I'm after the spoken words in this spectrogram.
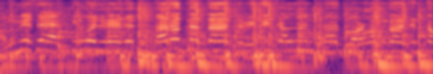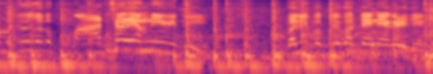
હંમેશા એક્ટિવ જ રહે છે. તરત ને તરત વિધિ ચાલતા તરત દોડવાનું કરે છે. તમે જોઈ શકો પાછળ એમની વિધિ. બધી પબ્લિકો તેની આગળ જઈને.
